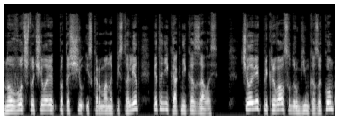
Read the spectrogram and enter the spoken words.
Но вот что человек потащил из кармана пистолет, это никак не казалось. Человек прикрывался другим казаком,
